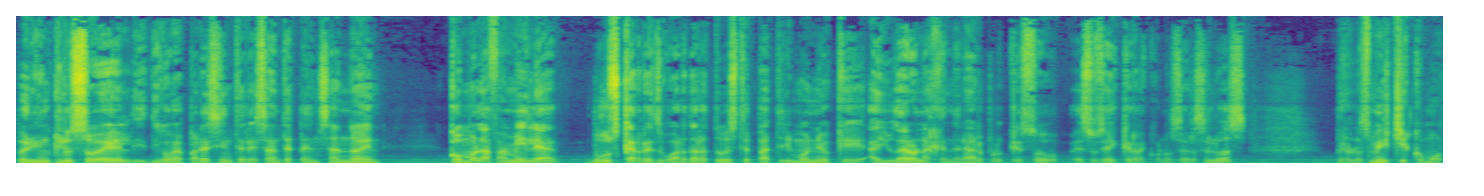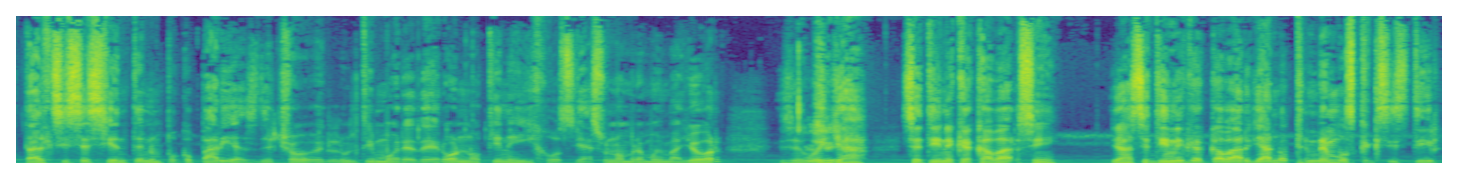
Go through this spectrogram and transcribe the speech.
pero incluso él, digo, me parece interesante pensando en cómo la familia busca resguardar todo este patrimonio que ayudaron a generar, porque eso, eso sí hay que reconocérselos. Pero los Medici como tal sí se sienten un poco parias. De hecho, el último heredero no tiene hijos, ya es un hombre muy mayor. Dice, ¿Ah, güey, ya, se tiene que acabar, sí ya se tiene que acabar, ya no tenemos que existir.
